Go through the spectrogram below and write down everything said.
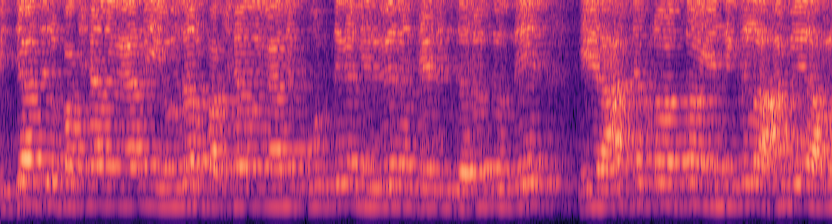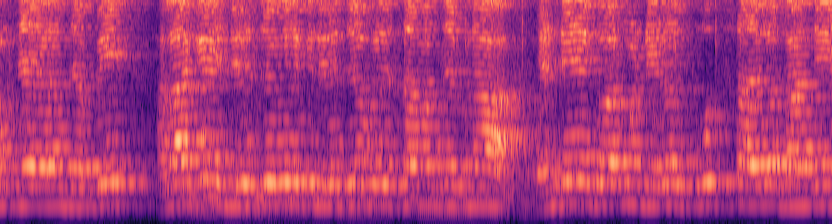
విద్యార్థుల పక్షాన కానీ యువజన పక్షాలను కానీ పూర్తిగా నిర్వీర్యం చేయడం జరుగుతుంది. ఈ రాష్ట్ర ప్రభుత్వం ఎన్నికల హామీలు అమలు చేయాలని చెప్పి అలాగే నిరుద్యోగులకి నిరుద్యోగులు ఇస్తామని చెప్పిన ఎన్డీఏ గవర్నమెంట్ ఈరోజు పూర్తి స్థాయిలో దాన్ని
